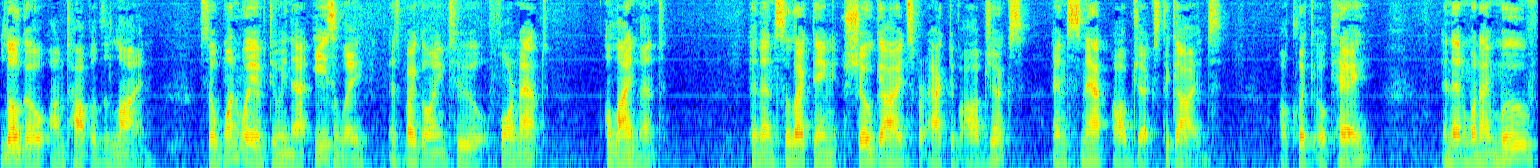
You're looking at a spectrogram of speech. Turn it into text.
logo on top of the line. So one way of doing that easily is by going to Format, Alignment, and then selecting Show Guides for Active Objects and Snap Objects to Guides. I'll click OK, and then when I move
